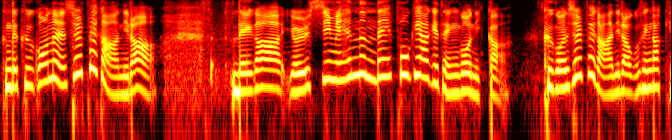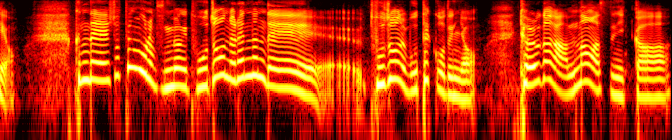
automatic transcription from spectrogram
근데 그거는 실패가 아니라 내가 열심히 했는데 포기하게 된 거니까 그건 실패가 아니라고 생각해요. 근데 쇼핑몰은 분명히 도전을 했는데 도전을 못 했거든요. 결과가 안 나왔으니까.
